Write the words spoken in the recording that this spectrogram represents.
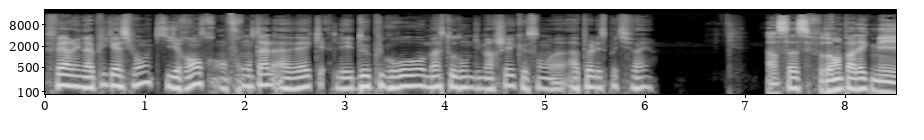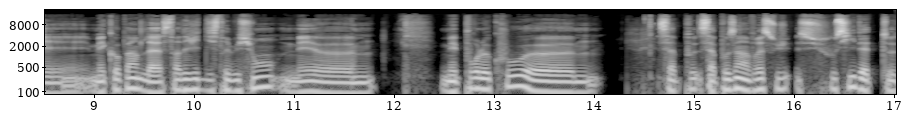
faire une application qui rentre en frontal avec les deux plus gros mastodontes du marché que sont euh, Apple et Spotify. Alors ça, il faudra en parler avec mes, mes copains de la stratégie de distribution, mais, euh, mais pour le coup, euh, ça, po- ça posait un vrai sou- souci d'être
